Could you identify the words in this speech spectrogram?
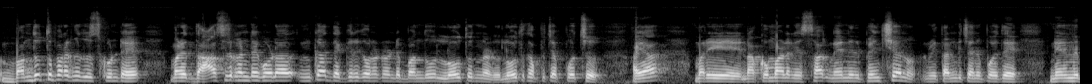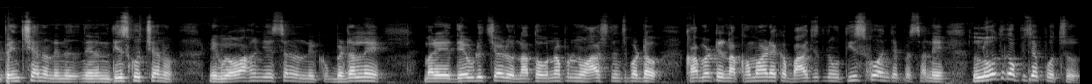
బంధుత్వ పరంగా చూసుకుంటే మరి దాసుల కంటే కూడా ఇంకా దగ్గరగా ఉన్నటువంటి బంధువు లోతున్నాడు లోతుకు అప్పు చెప్పవచ్చు అయ్యా మరి నా కుమారుడిని ఇస్సా నేను నిన్ను పెంచాను. మీ తండ్రి చనిపోతే నేను నిన్ను పెంచాను నేను నేను నిన్ను తీసుకొచ్చాను. నీకు వివాహం చేశాను నీకు బిడ్డల్ని మరి దేవుడిచ్చాడు. నాతో ఉన్నప్పుడు నువ్వు ఆశ్రదించబడ్డావు కాబట్టి నా కుమారుడు యొక్క బాధ్యత నువ్వు తీసుకో అని చెప్పేసి అని లోతుకు అప్పు చెప్పొచ్చు.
